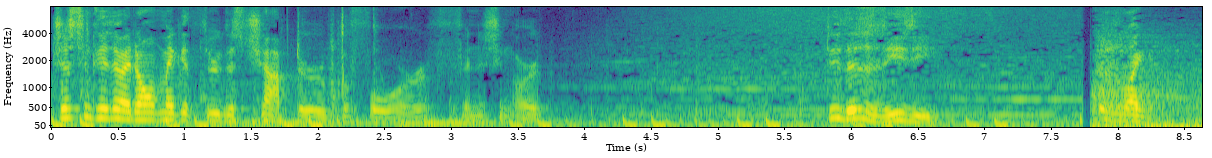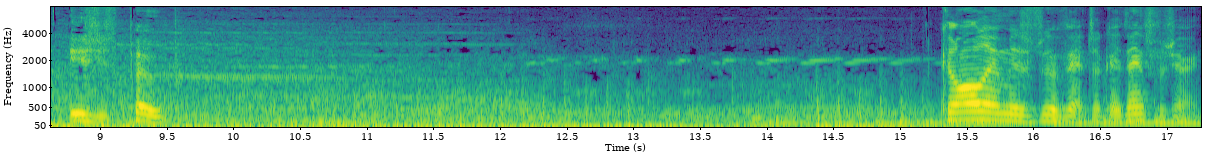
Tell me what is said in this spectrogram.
Just in case I don't make it through this chapter before finishing art. Dude, this is easy. This is like easy as poop. Kill all enemies to advance. Okay, thanks for sharing.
